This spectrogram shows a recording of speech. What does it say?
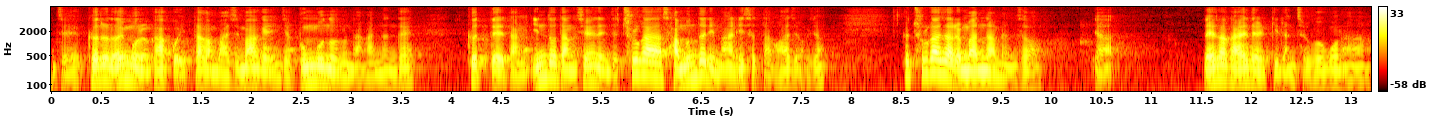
이제 그런 의문을 갖고 있다가 마지막에 이제 북문으로 나갔는데 그때 당 인도 당시에는 이제 출가 사문들이 많이 있었다고 하죠, 그죠? 그 출가자를 만나면서 야 내가 가야 될 길은 저거구나.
